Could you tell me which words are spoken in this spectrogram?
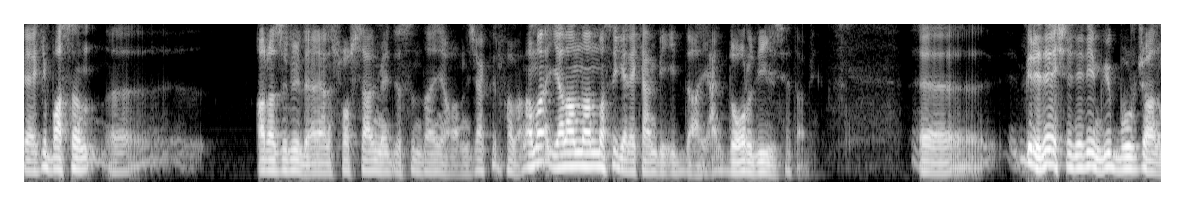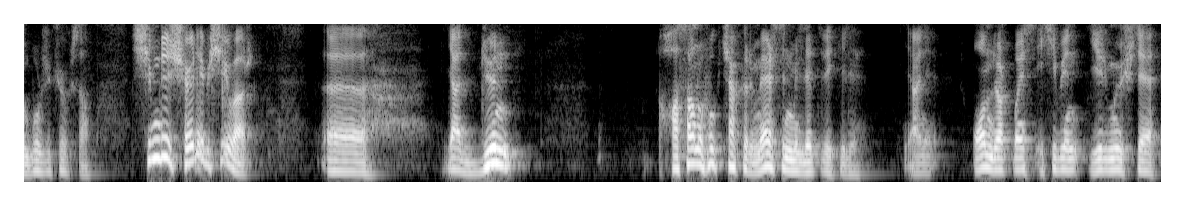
belki basın e, aracılığıyla yani sosyal medyasından yalanlayacaktır falan. Ama yalanlanması gereken bir iddia. Yani doğru değilse tabii. Ee, biri de işte dediğim gibi Burcu Hanım, Burcu Köksal. Şimdi şöyle bir şey var. Ee, ya dün Hasan Ufuk Çakır, Mersin Milletvekili. Yani 14 Mayıs 2023'te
